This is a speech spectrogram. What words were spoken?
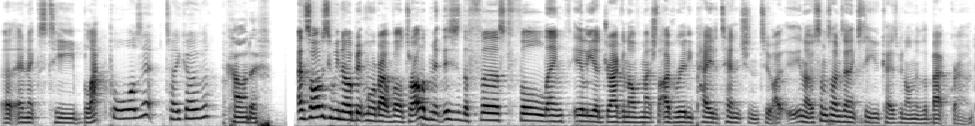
Uh, NXT Blackpool, was it? Takeover? Cardiff. And so obviously we know a bit more about Walter. I'll admit this is the first full-length Ilya Dragunov match that I've really paid attention to. I, you know, sometimes NXT UK has been on in the background.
